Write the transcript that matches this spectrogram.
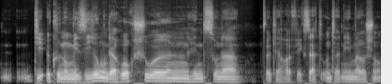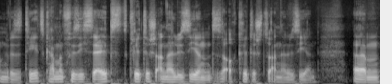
die Ökonomisierung der Hochschulen hin zu einer, wird ja häufig gesagt, unternehmerischen Universität, kann man für sich selbst kritisch analysieren und ist auch kritisch zu analysieren. Ähm,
